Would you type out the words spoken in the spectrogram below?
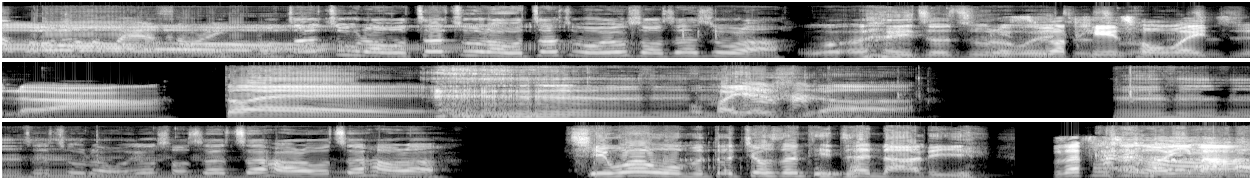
哦哦遮住了，我遮住了，我遮住，我用手遮住了。我也遮住了，你是不是要我也遮住贴错位置了啊？对，我快淹死了。嗯哼哼遮住了，我用手遮遮好了，我遮好了。请问我们的救生艇在哪里？不在附近而已吗？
